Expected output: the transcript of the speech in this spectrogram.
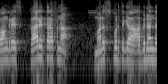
కాంగ్రెస్ కార్య తరఫున మనస్ఫూర్తిగా అభినందనలు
